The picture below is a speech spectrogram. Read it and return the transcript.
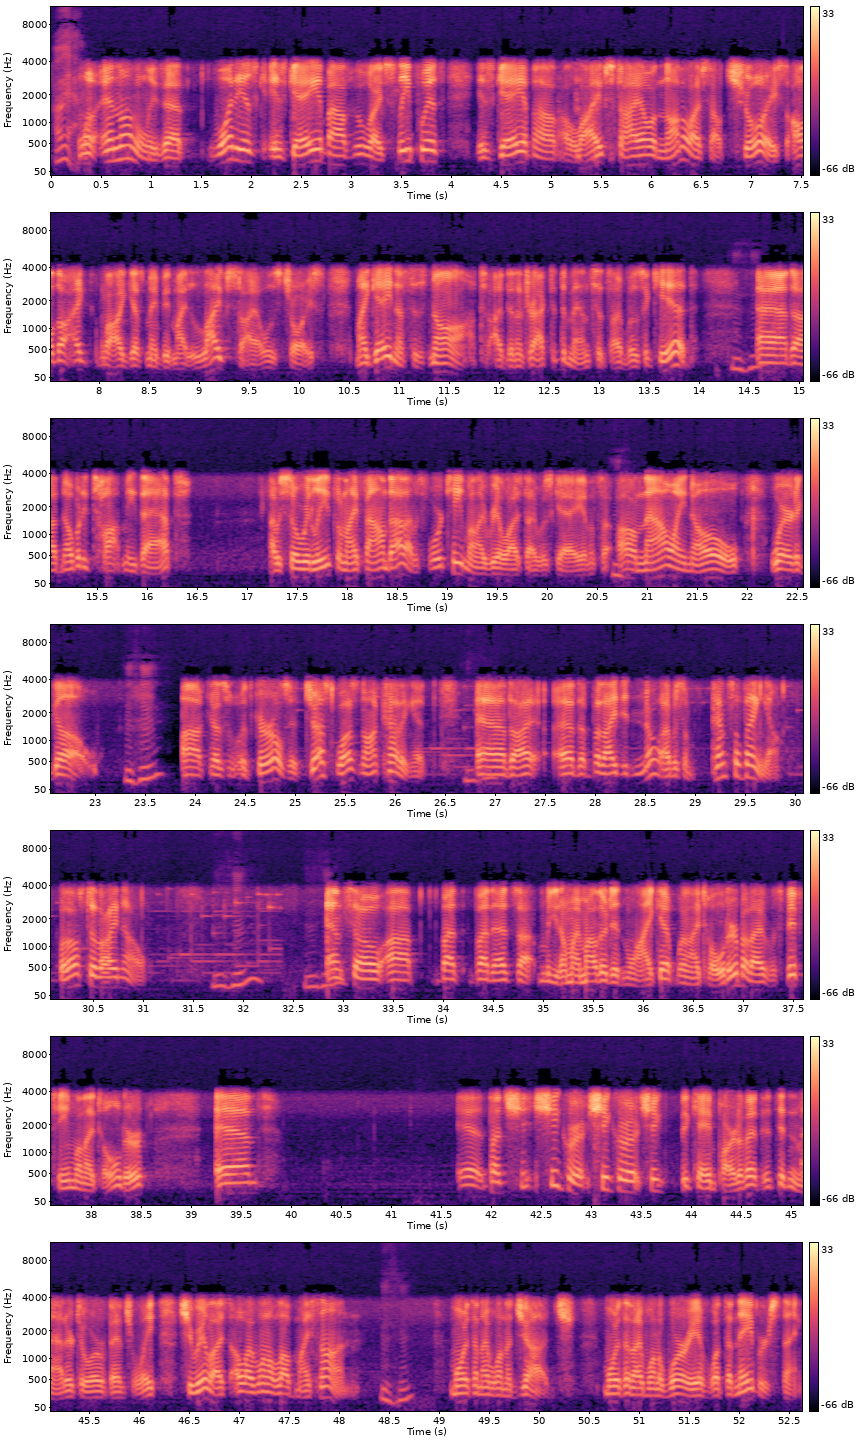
Oh, yeah. Well, and not only that, what is is gay about who I sleep with? Is gay about a mm-hmm. lifestyle and not a lifestyle choice? Although I, well, I guess maybe my lifestyle is choice. My gayness is not. I've been attracted to men since I was a kid, mm-hmm. and uh, nobody taught me that. I was so relieved when I found out. I was 14 when I realized I was gay, and it's like, mm-hmm. oh, now I know where to go. Because with girls, it just was not cutting it, and I, and, but I didn't know. I was in Pennsylvania. What else did I know? And so, uh, but but as uh, you know, my mother didn't like it when I told her, but I was 15 when I told her, and. Uh, but she she grew she grew she became part of it. It didn't matter to her eventually. She realized, oh, I want to love my son mhm more than I want to judge, more than I want to worry of what the neighbors think.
